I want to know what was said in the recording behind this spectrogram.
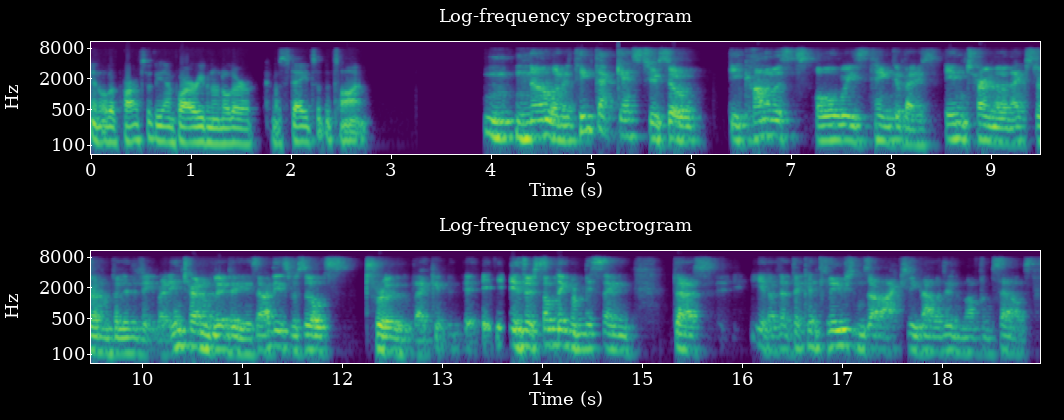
in other parts of the empire, even in other kind of states at the time? No, and I think that gets to so economists always think about internal and external validity, right? Internal validity is are these results true? Like, is there something we're missing that you know that the conclusions are actually valid in and of themselves?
